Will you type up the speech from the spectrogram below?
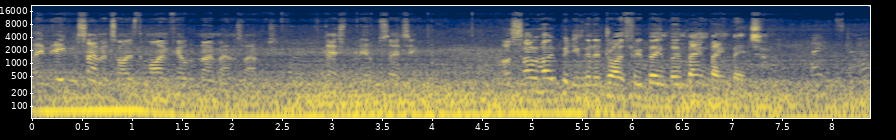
they've even sanitised the minefield of no man's land, which is desperately upsetting. I was so hoping you were going to drive through boom, boom, bang, bang bits. Thanks, Dad.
